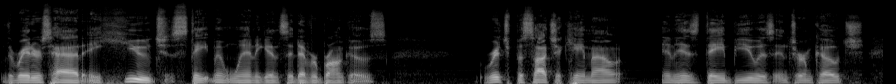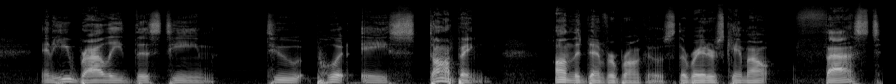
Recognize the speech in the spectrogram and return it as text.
The Raiders had a huge statement win against the Denver Broncos. Rich Bisaccia came out in his debut as interim coach and he rallied this team to put a stomping on the Denver Broncos. The Raiders came out fast,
